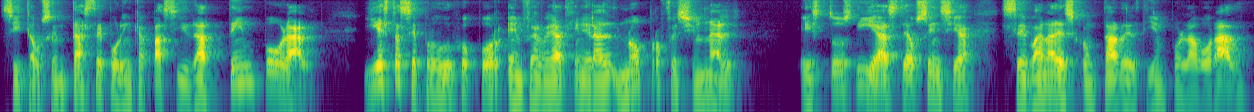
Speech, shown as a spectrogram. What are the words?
si te ausentaste por incapacidad temporal y esta se produjo por enfermedad general no profesional, estos días de ausencia se van a descontar del tiempo laborado.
